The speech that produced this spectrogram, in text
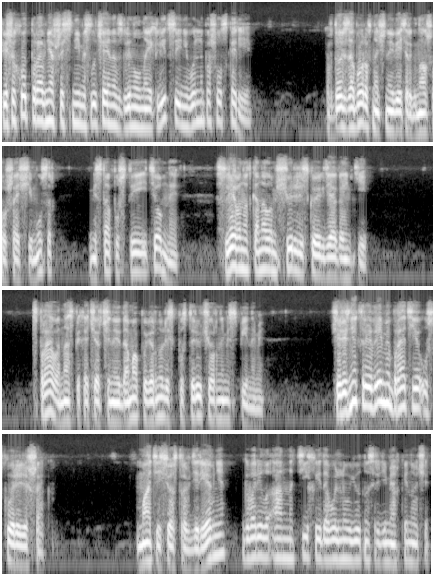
Пешеход, поравнявшись с ними, случайно взглянул на их лица и невольно пошел скорее. Вдоль заборов ночной ветер гнал шуршащий мусор, места пустые и темные. Слева над каналом щурились кое-где огоньки. Справа наспех очерченные дома повернулись к пустырю черными спинами. Через некоторое время братья ускорили шаг. «Мать и сестры в деревне», — говорила Анна, тихо и довольно уютно среди мягкой ночи.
